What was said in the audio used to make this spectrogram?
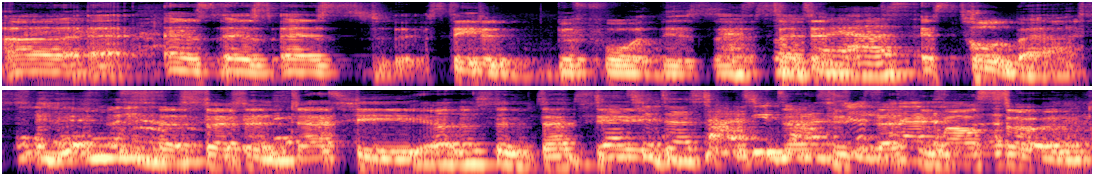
uh, as as as stated before, there's a As told certain by us. as told by us, a certain dirty, uh, dirty, Dirty, dirty. Dirty, dirty, dirty. dirty milestone.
